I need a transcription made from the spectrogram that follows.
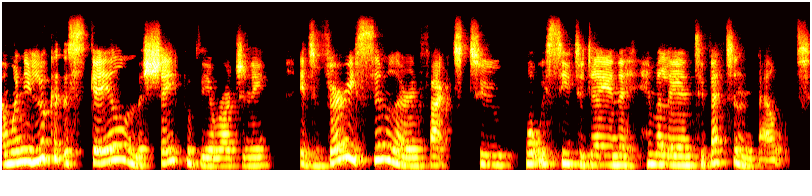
And when you look at the scale and the shape of the orogeny, it's very similar, in fact, to what we see today in the Himalayan Tibetan belt.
